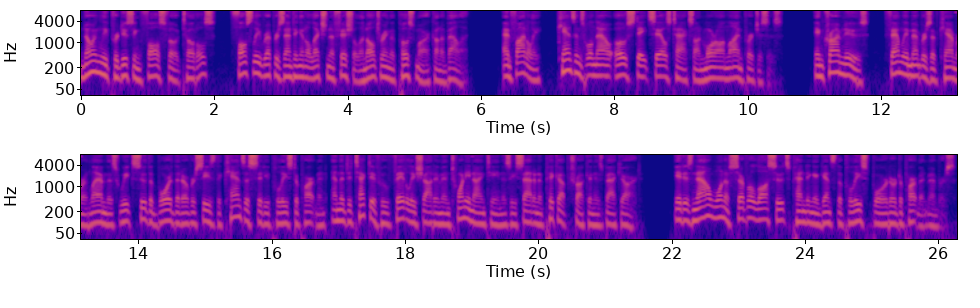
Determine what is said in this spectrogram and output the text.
knowingly producing false vote totals, falsely representing an election official and altering the postmark on a ballot. And finally, Kansans will now owe state sales tax on more online purchases. In crime news, Family members of Cameron Lamb this week sued the board that oversees the Kansas City Police Department and the detective who fatally shot him in 2019 as he sat in a pickup truck in his backyard. It is now one of several lawsuits pending against the police board or department members.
